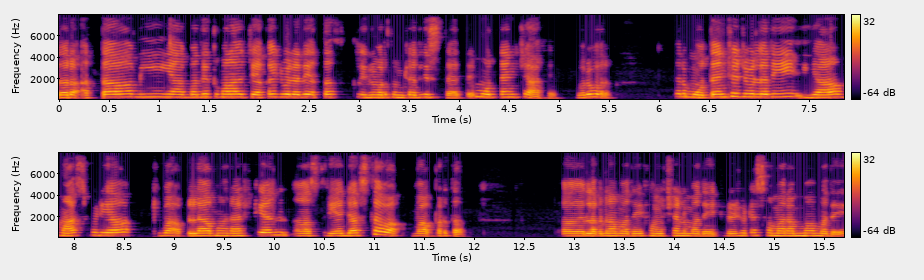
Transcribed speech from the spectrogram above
तर आता मी यामध्ये तुम्हाला ज्या काही ज्वेलरी आता स्क्रीनवर तुमच्या दिसत आहेत ते मोत्यांच्या आहेत. बरोबर? तर मोत्यांच्या ज्वेलरी या मास मीडिया किंवा आपल्या महाराष्ट्रीयन स्त्रिया जास्त वा- वापरतात. लग्नामध्ये फंक्शनमध्ये छोट्या छोट्या समारंभामध्ये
